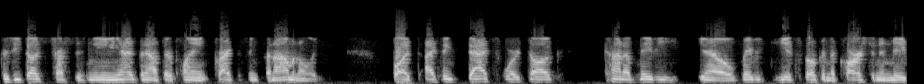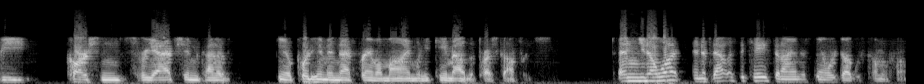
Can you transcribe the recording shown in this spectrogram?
because he does trust his knee and he has been out there playing practicing phenomenally. But I think that's where Doug kind of maybe you know maybe he had spoken to Carson and maybe Carson's reaction kind of you know put him in that frame of mind when he came out in the press conference. And you know what? And if that was the case, then I understand where Doug was coming from.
